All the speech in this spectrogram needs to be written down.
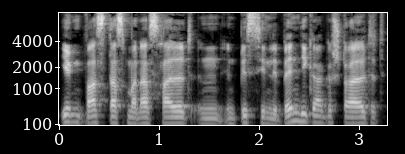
irgendwas, dass man das halt ein, ein bisschen lebendiger gestaltet.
